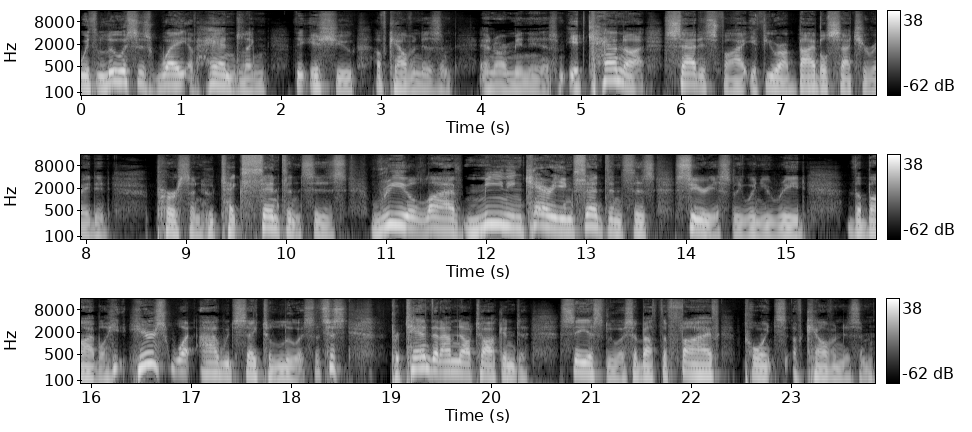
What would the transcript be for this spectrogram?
with Lewis's way of handling the issue of Calvinism and Arminianism. It cannot satisfy if you are a Bible saturated person who takes sentences, real live meaning carrying sentences seriously when you read the Bible. Here's what I would say to Lewis. Let's just pretend that I'm now talking to C.S. Lewis about the five points of Calvinism.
